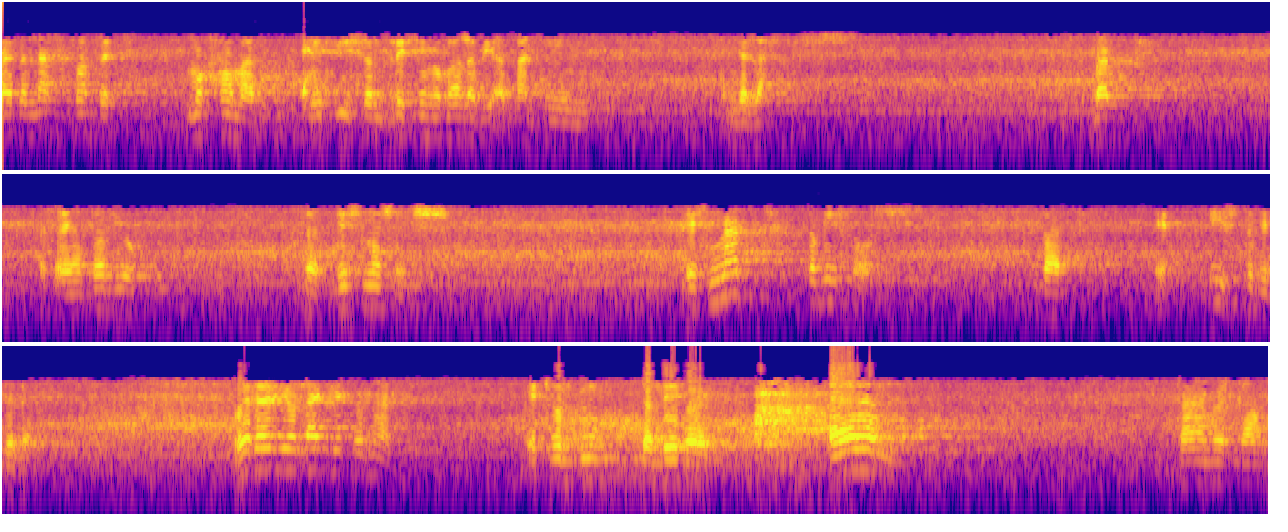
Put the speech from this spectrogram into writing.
by the last prophet Muhammad, may peace and blessing of Allah be upon him in the last. But, as I have told you, that this message is not to be forced, but it is to be delivered. Whether you like it or not, it will be delivered. And time will come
